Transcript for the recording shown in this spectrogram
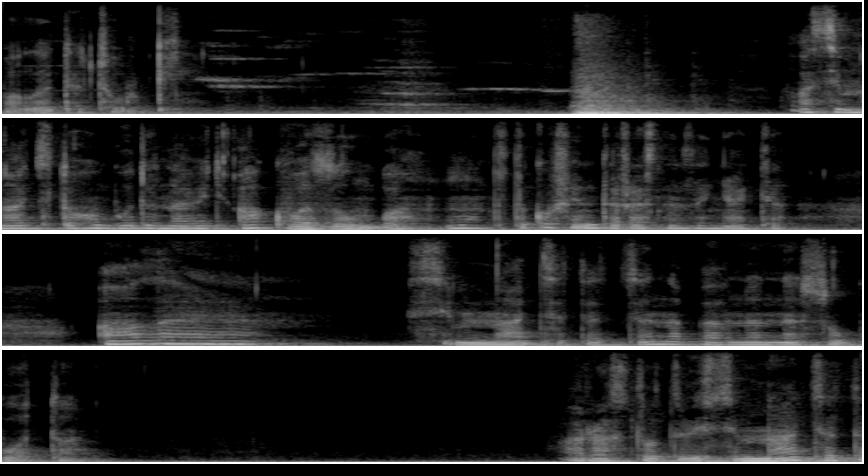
палити турки. А 17-го буде навіть аквазумба. Ну, Це також інтересне заняття. Але 17 це, напевно, не субота. А раз тут 18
